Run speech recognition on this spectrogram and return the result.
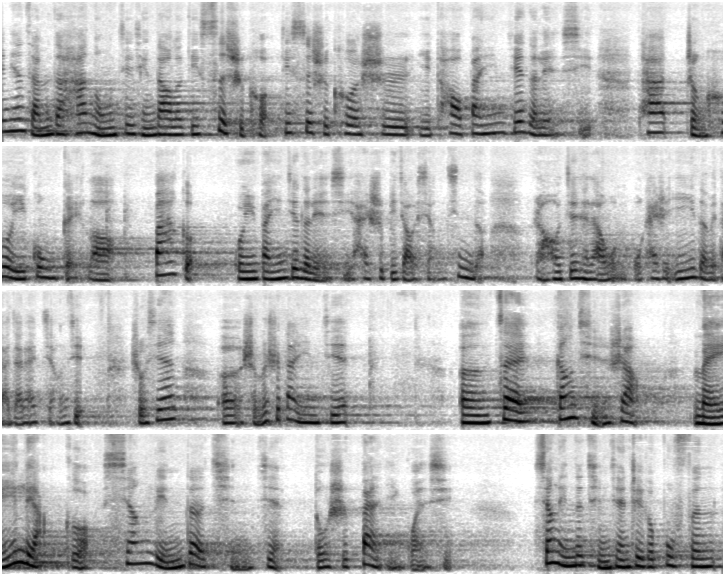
今天咱们的哈农进行到了第四十课，第四十课是一套半音阶的练习，它整课一共给了八个关于半音阶的练习，还是比较详尽的。然后接下来我我开始一一的为大家来讲解。首先，呃，什么是半音阶？嗯，在钢琴上，每两个相邻的琴键都是半音关系。相邻的琴键，这个不分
